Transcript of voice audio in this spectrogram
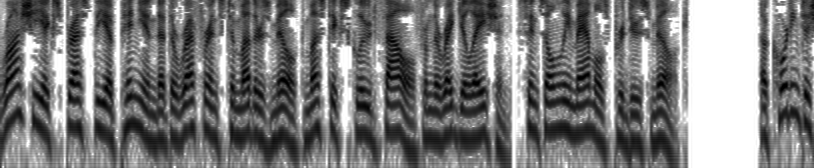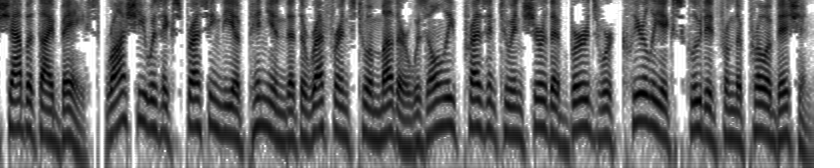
Rashi expressed the opinion that the reference to mother's milk must exclude fowl from the regulation, since only mammals produce milk. According to Shabbatai Bass, Rashi was expressing the opinion that the reference to a mother was only present to ensure that birds were clearly excluded from the prohibition.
